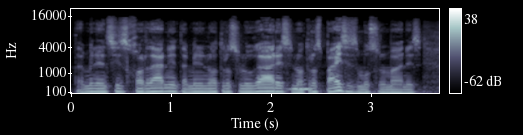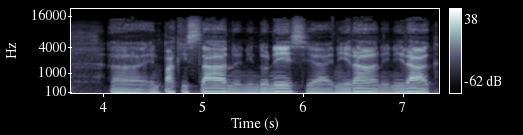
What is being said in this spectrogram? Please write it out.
también en Cisjordania, también en otros lugares, en otros países musulmanes, ah, en Pakistán, en Indonesia, en Irán, en Irak.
